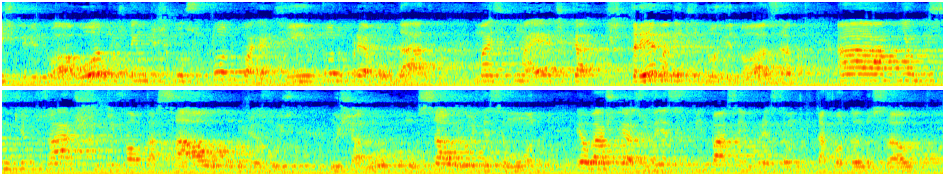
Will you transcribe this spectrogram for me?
espiritual, outros têm um discurso todo corretinho, todo pré-moldado, mas com uma ética extremamente duvidosa. Ah, em alguns sentidos, acho que falta sal, como Jesus nos chamou, como sal e luz desse mundo. Eu acho que às vezes me passa a impressão de que está faltando sal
